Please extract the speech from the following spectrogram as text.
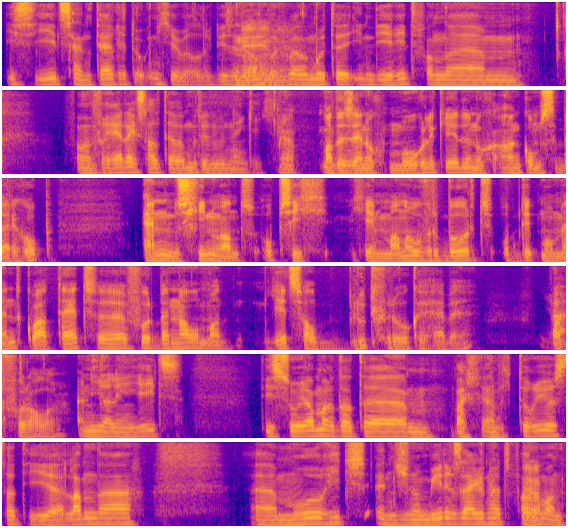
is Yates zijn tijdrit ook niet geweldig. Dus hij Nee, zal nog wel moeten in die rit van, ehm, van vrijdag zal het wel moeten doen, denk ik. Ja. Maar er zijn nog mogelijkheden, nog aankomsten bergop. En misschien, want op zich geen man overboord op dit moment qua tijd eh, voor Bernal. Maar Yates zal bloed geroken hebben. Hè? Dat Ja. vooral. Hè? En niet alleen Yates. Het is zo jammer dat Bagger en Victorious, dat die eh, Landa, eh Mohoric en Gino Meder zagen uitvallen. Ja. Want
